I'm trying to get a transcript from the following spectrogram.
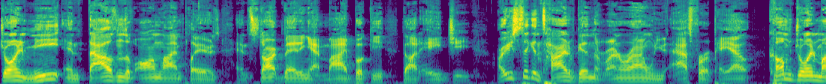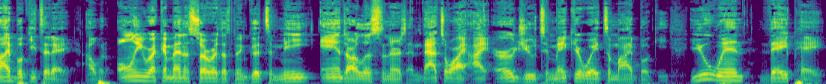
Join me and thousands of online players and start betting at mybookie.ag. Are you sick and tired of getting the runaround when you ask for a payout? Come join MyBookie today. I would only recommend a service that's been good to me and our listeners, and that's why I urge you to make your way to MyBookie. You win, they pay.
